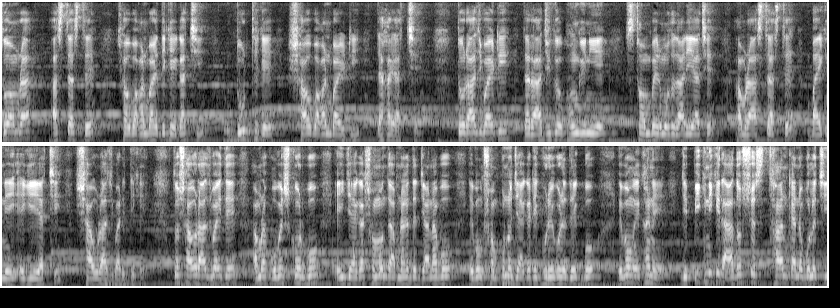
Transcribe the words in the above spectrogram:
তো আমরা আস্তে আস্তে শাও বাগান বাড়ির দিকে এগাচ্ছি। দূর থেকে শাও বাগান বাড়িটি দেখা যাচ্ছে। তো রাজবাড়িটি তার রাজকীয় ভঙ্গি নিয়ে স্তম্ভের মতো দাঁড়িয়ে আছে। আমরা আস্তে আস্তে বাইক নিয়ে এগিয়ে যাচ্ছি শাহু রাজবাড়ির দিকে। তো শাহু রাজবাড়িতে আমরা প্রবেশ করব, এই জায়গা সম্বন্ধে আপনাদের জানাব এবং সম্পূর্ণ জায়গাটি ঘুরে ঘুরে দেখব এবং এখানে যে পিকনিকের আদর্শ স্থান কেন বলেছি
